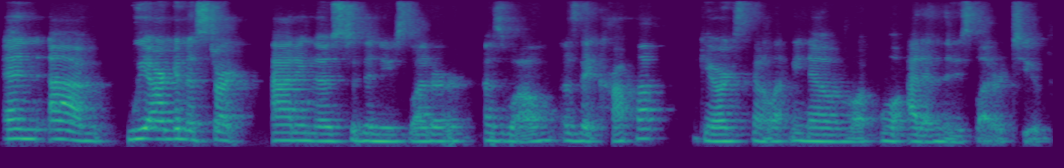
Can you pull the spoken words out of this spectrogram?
And um, we are going to start adding those to the newsletter as well as they crop up. Georg's going to let me know and we'll, we'll add in the newsletter too,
